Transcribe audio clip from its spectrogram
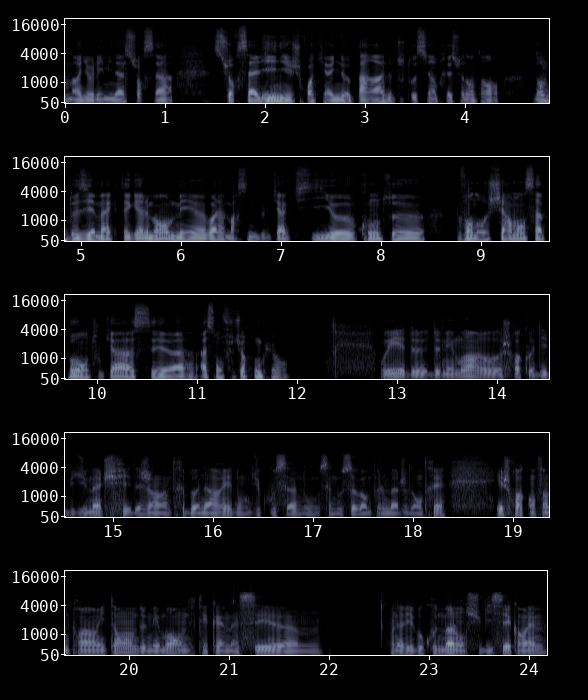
Mario Lemina sur sa ligne je crois qu'il y a une parade tout aussi impressionnante dans le deuxième acte également mais voilà Marcin Bulka qui compte vendre chèrement sa peau en tout cas à son futur concurrent. Oui, de, mémoire, je crois qu'au début du match, il fait déjà un très bon arrêt, donc du coup, ça nous, ça nous sauve un peu le match d'entrée. Et je crois qu'en fin de première mi-temps, de mémoire, on était quand même assez, euh, on avait beaucoup de mal, on subissait quand même.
